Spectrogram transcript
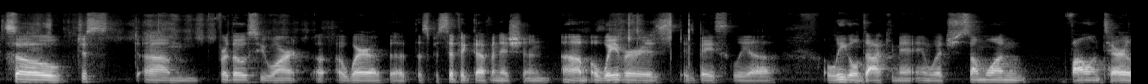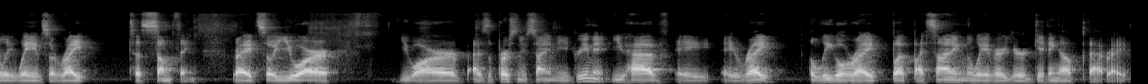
So just um, for those who aren't aware of the, the specific definition, um, a waiver is, is basically a, a, legal document in which someone voluntarily waives a right to something, right? So you are, you are as the person who's signing the agreement, you have a, a right, a legal right, but by signing the waiver, you're giving up that right.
